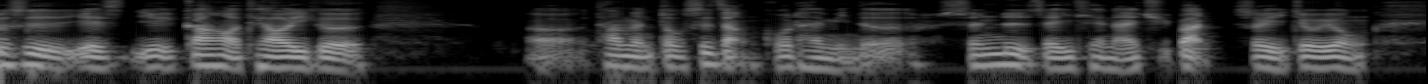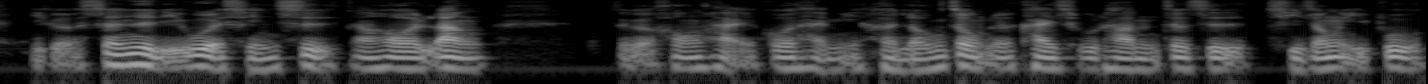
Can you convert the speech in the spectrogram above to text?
就是也也刚好挑一个呃他们董事长郭台铭的生日这一天来举办，所以就用一个生日礼物的形式，然后让这个红海郭台铭很隆重的开出他们这次其中一部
